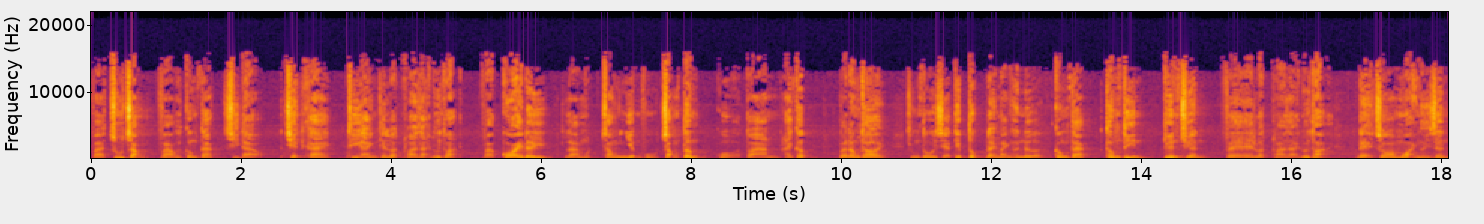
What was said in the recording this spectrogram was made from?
và chú trọng vào cái công tác chỉ đạo triển khai thi hành cái luật hòa giải đối thoại và coi đây là một trong những nhiệm vụ trọng tâm của tòa án hai cấp. Và đồng thời, chúng tôi sẽ tiếp tục đẩy mạnh hơn nữa công tác thông tin, tuyên truyền về luật hòa giải đối thoại để cho mọi người dân,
